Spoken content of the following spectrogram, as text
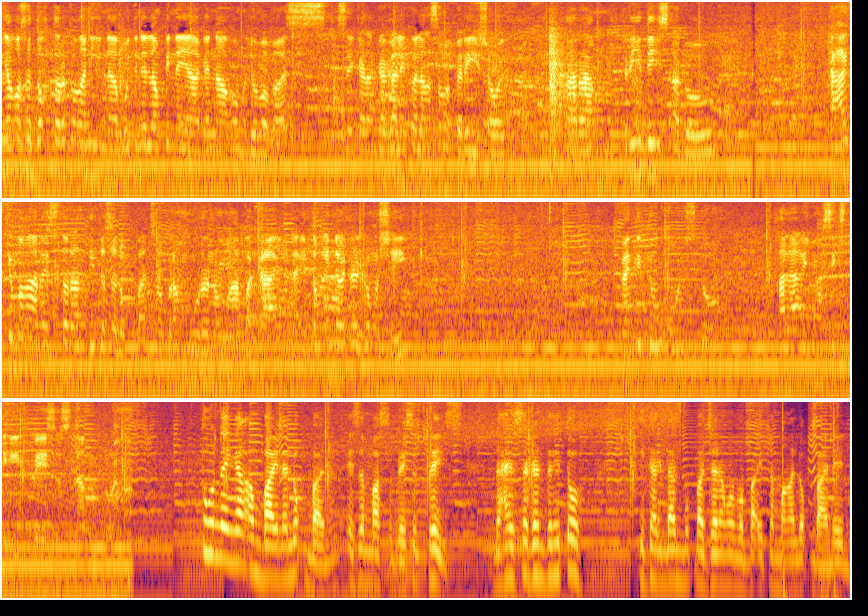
Galing ako sa doktor ko kanina, buti na lang pinayagan na akong lumabas. Kasi kagagaling ko lang sa operation, parang 3 days ago. Kahit yung mga restaurant dito sa Lukban, sobrang mura ng mga pagkain nila. Itong in-order kong shake, 22 ounce to. Kalain yung 68 pesos lang to. Tunay nga ang bayan ng Lukban is a must-visit place. Dahil sa ganda nito, idagdag mo pa dyan ang mababait ng mga Lukbanin.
